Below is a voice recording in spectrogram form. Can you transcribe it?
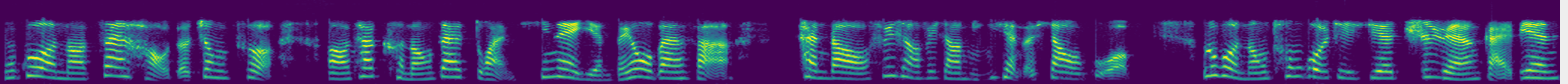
不过呢，再好的政策，啊，它可能在短期内也没有办法看到非常非常明显的效果。如果能通过这些支援改变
